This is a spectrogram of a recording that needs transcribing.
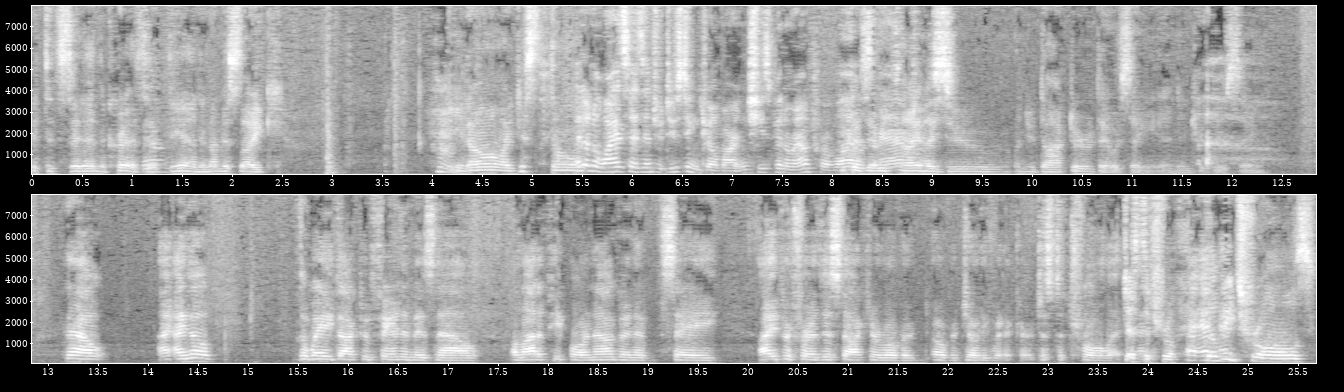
It did say that in the credits Yeah. at the end, and I'm just like, hmm. you know, I just don't. I don't know why it says introducing Jo Martin. She's been around for a while. Because as an every time they actress. do a new Doctor, they would say and introducing. Now, I, I know the way Doctor Who fandom is now. A lot of people are now going to say, "I prefer this Doctor over over Jodie Whittaker," just to troll it. Just to troll. There'll be trolls.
